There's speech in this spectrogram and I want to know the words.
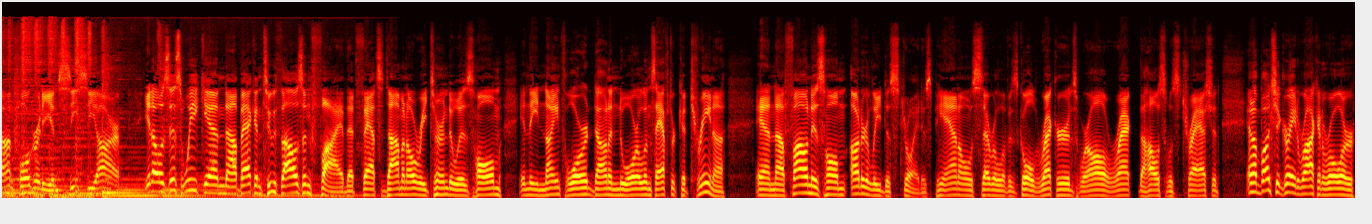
John Fogerty and CCR. You know, it was this weekend uh, back in 2005 that Fats Domino returned to his home in the Ninth Ward down in New Orleans after Katrina and uh, found his home utterly destroyed. His piano, several of his gold records were all wrecked. The house was trash, and, and a bunch of great rock and roller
